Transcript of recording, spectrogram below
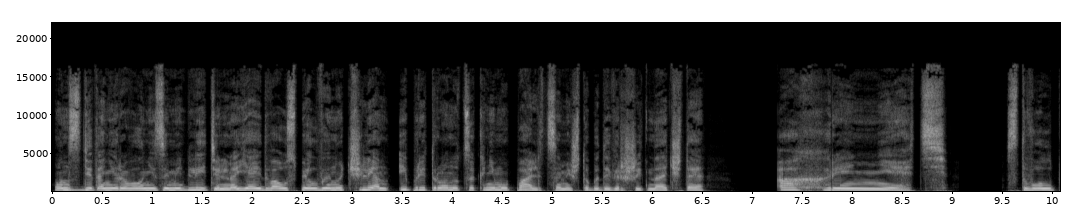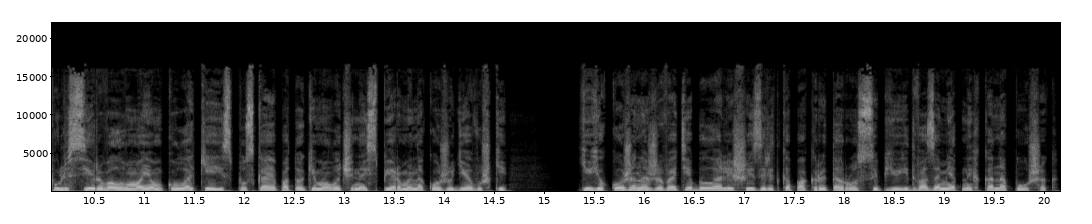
Он сдетонировал незамедлительно, я едва успел вынуть член и притронуться к нему пальцами, чтобы довершить начатое. «Охренеть!» Ствол пульсировал в моем кулаке, испуская потоки молочной спермы на кожу девушки. Ее кожа на животе была лишь изредка покрыта россыпью едва заметных конопушек,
